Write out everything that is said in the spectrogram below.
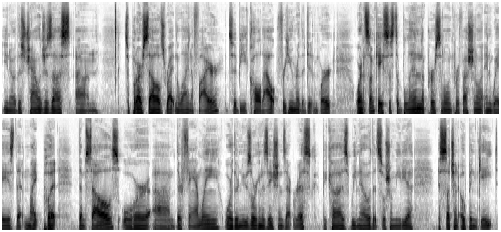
You know, this challenges us um, to put ourselves right in the line of fire, to be called out for humor that didn't work, or in some cases, to blend the personal and professional in ways that might put themselves or um, their family or their news organizations at risk because we know that social media is such an open gate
